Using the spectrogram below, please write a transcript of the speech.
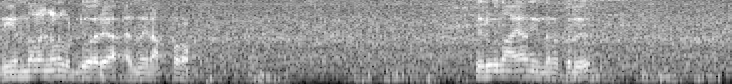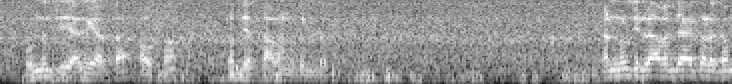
നിയന്ത്രണങ്ങൾ കൊണ്ടുവരിക എന്നതിനപ്പുറം തെരുവുനായ നിയന്ത്രണത്തിൽ ഒന്നും ചെയ്യാൻ കഴിയാത്ത അവസ്ഥ തദ്ദേശ സ്ഥാപനങ്ങൾക്കുണ്ട് കണ്ണൂർ ജില്ലാ പഞ്ചായത്ത് അടക്കം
